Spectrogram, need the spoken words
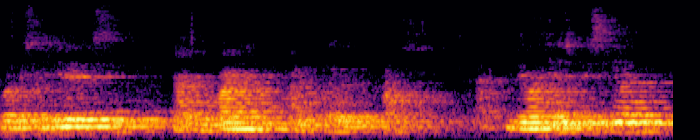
porque eso quiere decir que acompañen al pueblo. Y de manera especial,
